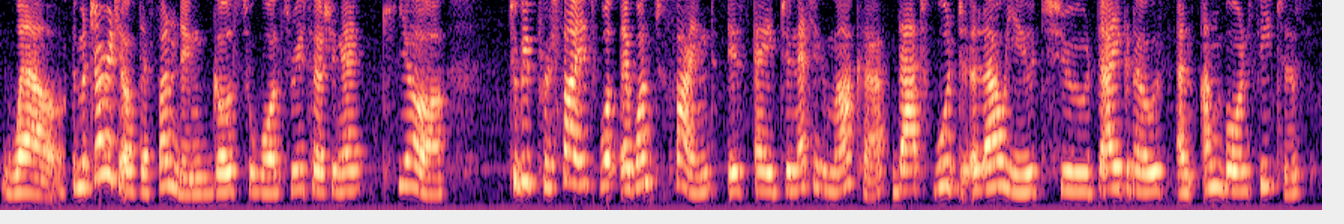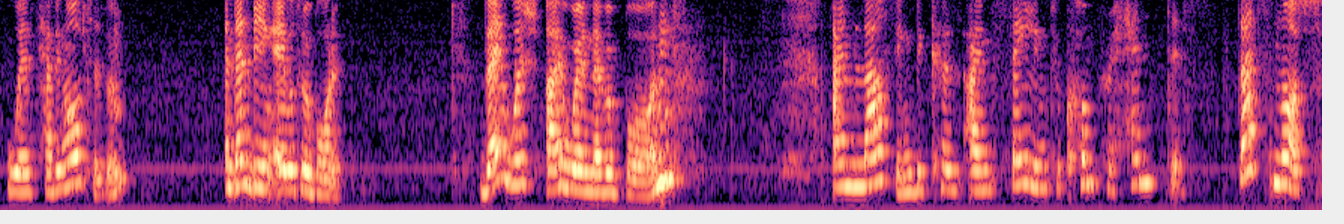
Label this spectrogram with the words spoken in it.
Well, the majority of their funding goes towards researching a cure. To be precise, what they want to find is a genetic marker that would allow you to diagnose an unborn fetus with having autism and then being able to abort it. They wish I were never born. I'm laughing because I'm failing to comprehend this. That's not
